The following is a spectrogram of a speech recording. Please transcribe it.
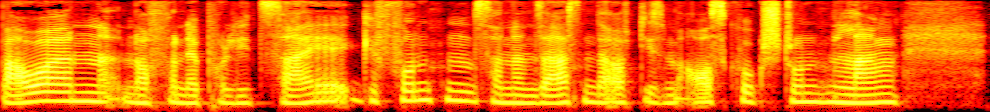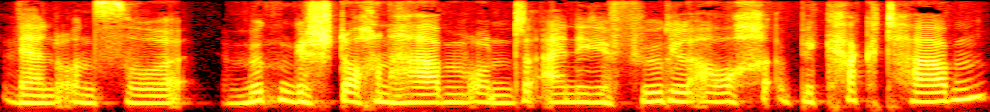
Bauern noch von der Polizei gefunden, sondern saßen da auf diesem Ausguck stundenlang, während uns so Mücken gestochen haben und einige Vögel auch bekackt haben.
